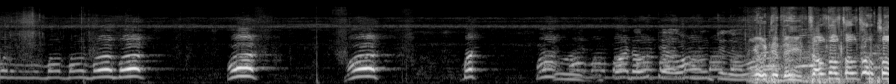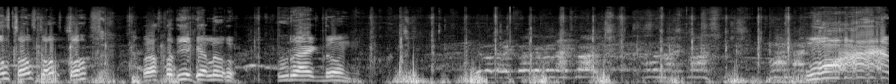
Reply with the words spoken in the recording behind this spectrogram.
মার মার মার মার মার মার মার কি উঠে দেখি চল চল চল চল চল চল চল চল রাস্তা দিয়ে গেল পুরা একদম বাহ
